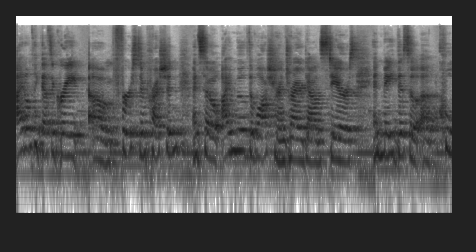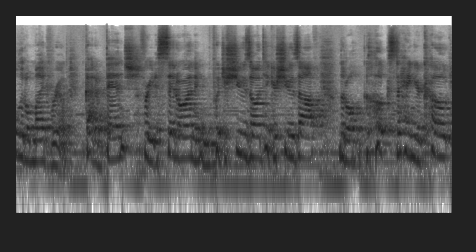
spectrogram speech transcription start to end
I don't think that's a great um, first impression. And so I moved the washer and dryer downstairs and made this a, a, cool little mud room. Got a bench for you to sit on and put your shoes on, take your shoes off, little hooks to hang your coat,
